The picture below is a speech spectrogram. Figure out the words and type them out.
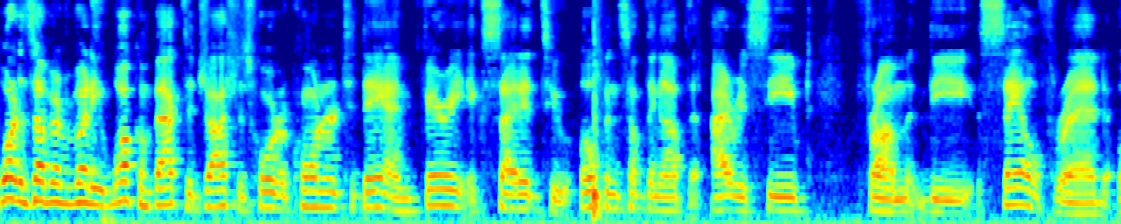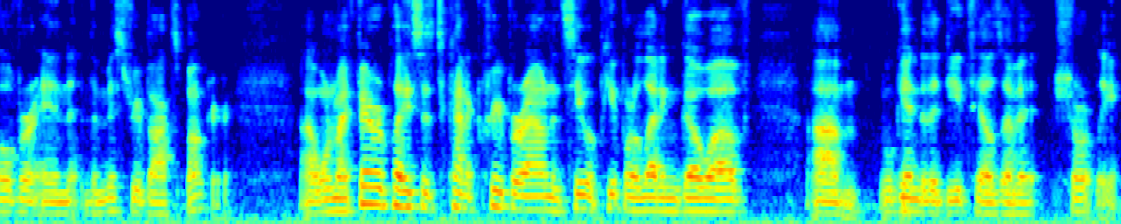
What is up, everybody? Welcome back to Josh's Hoarder Corner. Today I'm very excited to open something up that I received from the sale thread over in the Mystery Box Bunker. Uh, one of my favorite places to kind of creep around and see what people are letting go of. Um, we'll get into the details of it shortly.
